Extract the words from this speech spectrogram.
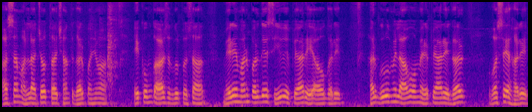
ਆਸਾ ਮਹੱਲਾ ਚੌਥਾ ਛੰਤ ਘਰ ਪੰਜਵਾਂ। ਏਕ ਓੰਕਾਰ ਸਤਿਗੁਰ ਪ੍ਰਸਾਦ, ਮੇਰੇ ਮਨ ਪਰਦੇਸੀ ਵੇ ਪਿਆਰੇ ਆਓ ਘਰੇ। ਹਰ ਗੁਰੂ ਮਿਲਾਵੋ ਮੇਰੇ ਪਿਆਰੇ ਘਰ, ਵਸੇ ਹਰੇ।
